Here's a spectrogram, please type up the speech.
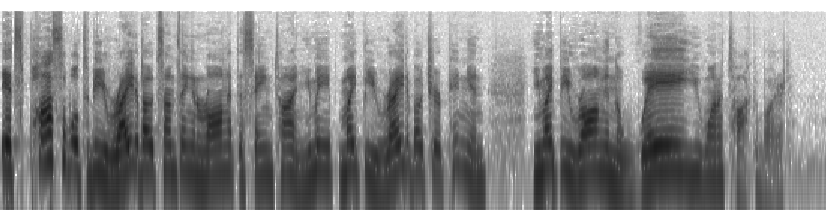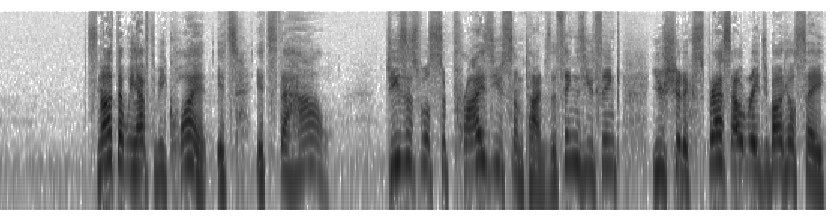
It's possible to be right about something and wrong at the same time. You may, might be right about your opinion, you might be wrong in the way you want to talk about it. It's not that we have to be quiet, it's, it's the how. Jesus will surprise you sometimes. The things you think you should express outrage about, he'll say,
